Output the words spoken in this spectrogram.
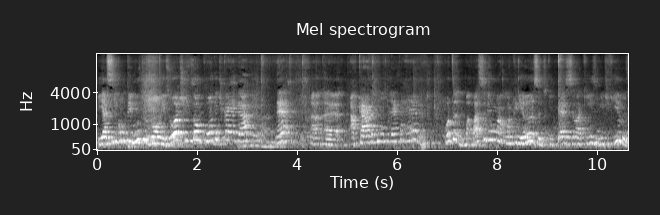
E assim como tem muitos homens hoje que não dão conta de carregar né, a, a, a carga que uma mulher carrega. Basta ver uma, uma, criança que pesa, sei lá, 15, 20 quilos,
